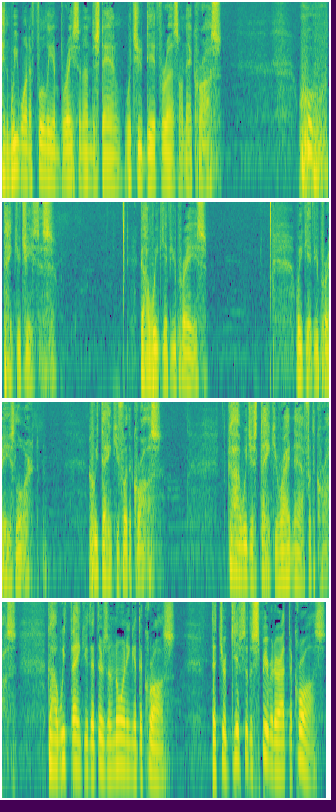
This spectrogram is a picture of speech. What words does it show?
And we want to fully embrace and understand what you did for us on that cross. Whew, thank you, Jesus. God, we give you praise. We give you praise, Lord. We thank you for the cross. God, we just thank you right now for the cross. God, we thank you that there's anointing at the cross, that your gifts of the Spirit are at the cross,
